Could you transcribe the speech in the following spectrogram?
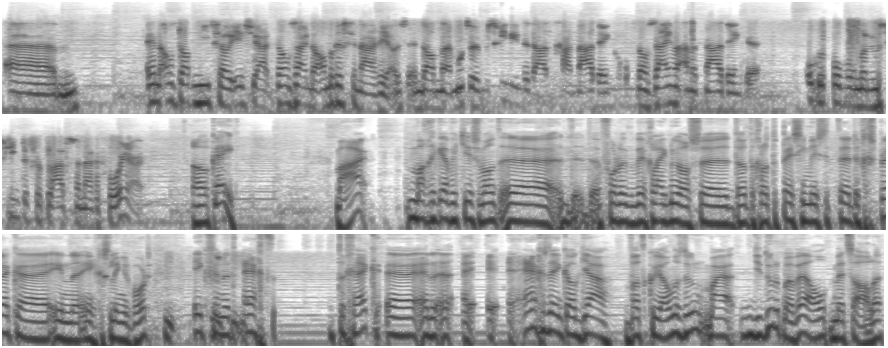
Ehm, en als dat niet zo is, ja, dan zijn er andere scenario's. En dan eh, moeten we misschien inderdaad gaan nadenken. Of dan zijn we aan het nadenken om de popronde misschien te verplaatsen naar het voorjaar. Oké. Maar mag ik eventjes, want eh, voordat ik weer gelijk nu als eh, de, de grote pessimist het, eh, de gesprekken in, ingeslingerd word. Ik vind het echt te gek. En ergens denk ik ook, ja, wat kun je anders doen? Maar je doet het maar wel met z'n allen.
